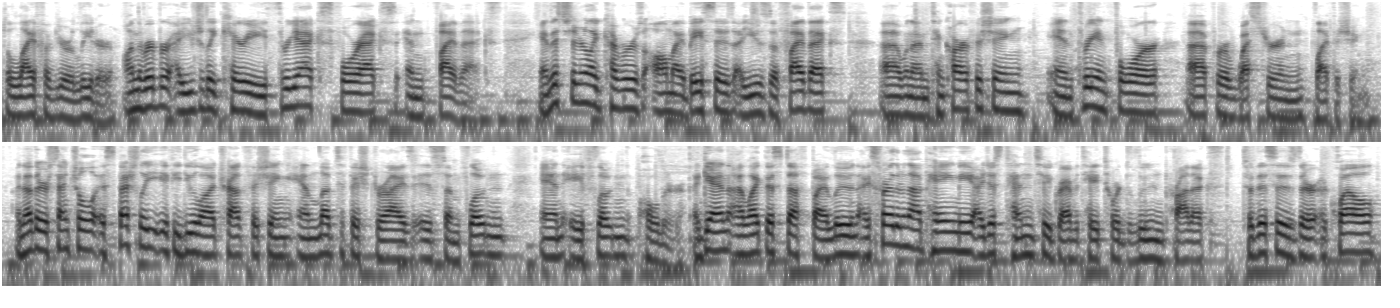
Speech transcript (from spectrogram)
the life of your leader. On the river I usually carry 3X, 4X, and 5X. And this generally covers all my bases. I use the 5X uh, when I'm tenkara fishing and 3 and 4 uh, for western fly fishing. Another essential, especially if you do a lot of trout fishing and love to fish dries, is some floatant and a floatant holder. Again, I like this stuff by Loon. I swear they're not paying me, I just tend to gravitate toward the Loon products. So this is their Aquel,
